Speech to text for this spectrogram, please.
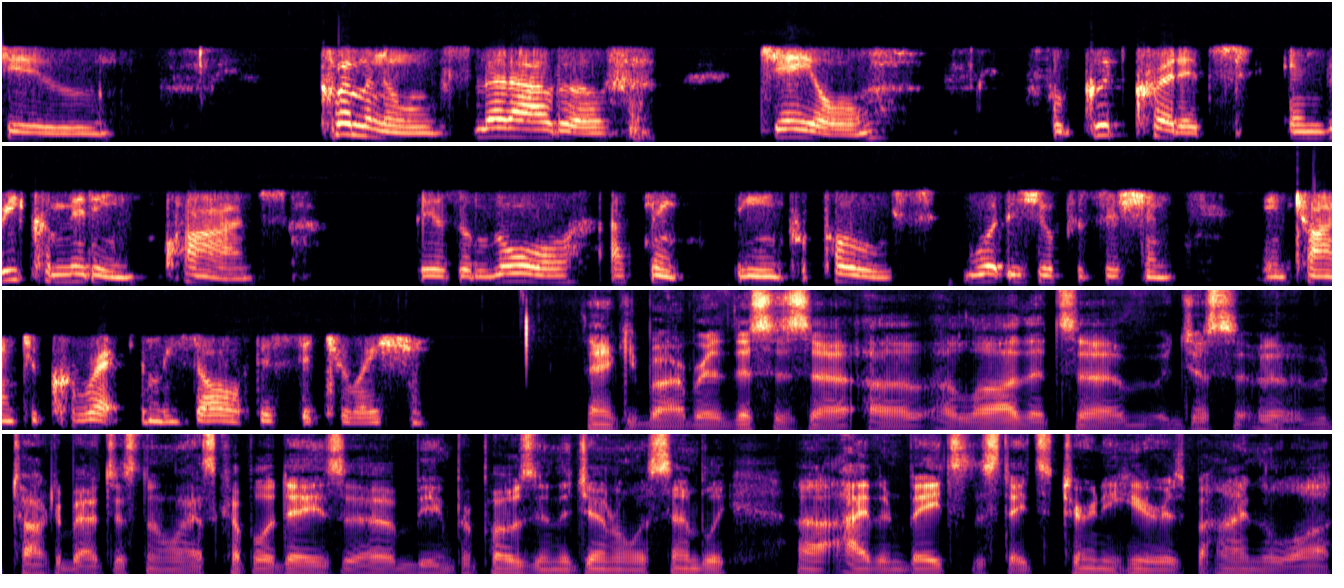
to criminals let out of jail for good credits and recommitting crimes. There's a law, I think, being proposed. What is your position in trying to correct and resolve this situation? Thank you, Barbara. This is a, a, a law that's uh, just uh, talked about just in the last couple of days, uh, being proposed in the General Assembly. Uh, Ivan Bates, the state's attorney here, is behind the law,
